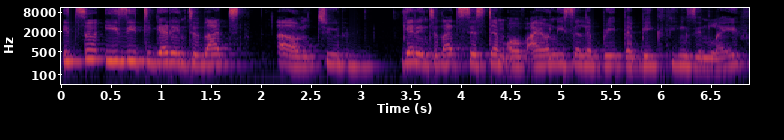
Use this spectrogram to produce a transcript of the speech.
it's so easy to get into that um to get into that system of i only celebrate the big things in life.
